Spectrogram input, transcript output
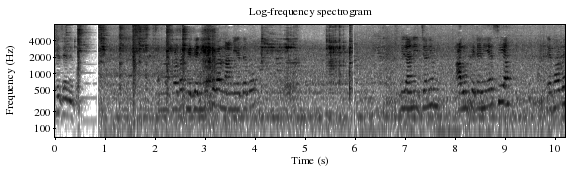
ভেজে নেব। মশলাটা ভেজে নিয়েছি, এবার নামিয়ে দেব। বিরিয়ানির জন্য আলু কেটে নিয়েছি। এভাবে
